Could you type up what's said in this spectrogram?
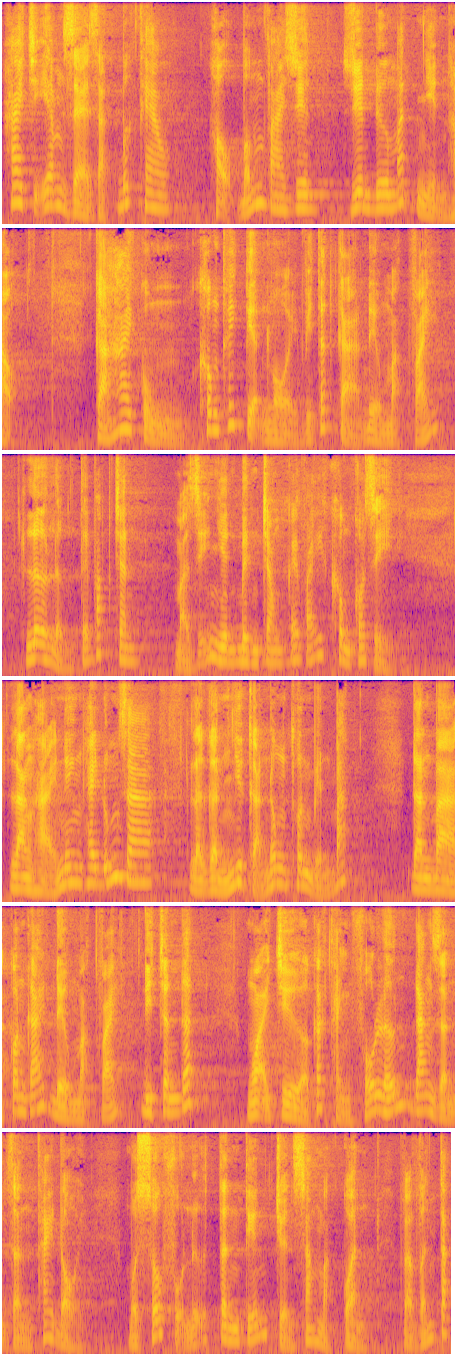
hai chị em dè dặt bước theo, Hậu bấm vai Duyên, Duyên đưa mắt nhìn Hậu. Cả hai cùng không thấy tiện ngồi vì tất cả đều mặc váy lơ lửng tới bắp chân mà dĩ nhiên bên trong cái váy không có gì. Làng Hải Ninh hay đúng ra là gần như cả nông thôn miền Bắc, đàn bà con gái đều mặc váy đi chân đất, ngoại trừ ở các thành phố lớn đang dần dần thay đổi một số phụ nữ tân tiến chuyển sang mặc quần và vấn tắc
